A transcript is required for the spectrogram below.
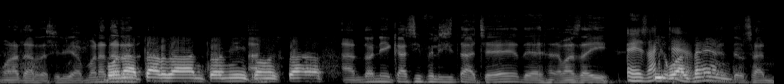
Bona tarda, Sílvia. Bona Bona tarda. tarda, Antoni, com Ah. estàs? Antoni, quasi felicitats, eh, de- d'abans d'ahir. Exacte. Igualment. El teu sant.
